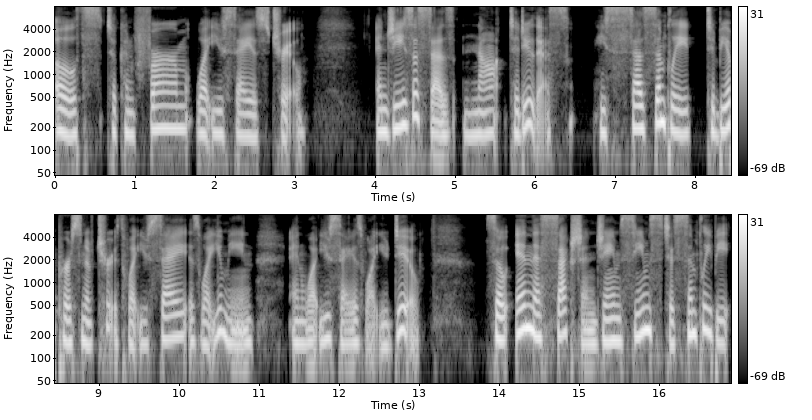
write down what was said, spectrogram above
oaths to confirm what you say is true. And Jesus says not to do this. He says simply to be a person of truth. What you say is what you mean, and what you say is what you do. So, in this section, James seems to simply be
